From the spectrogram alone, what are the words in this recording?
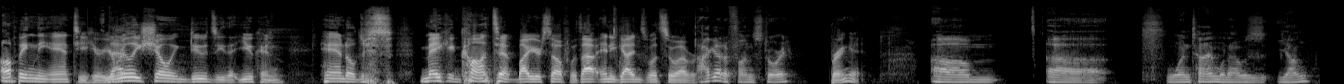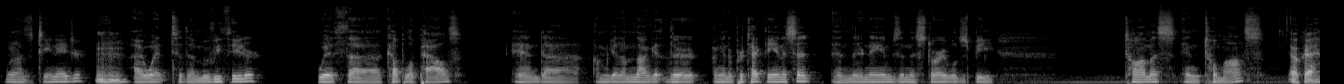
upping the ante here. You're That- really showing Dudesy that you can handle just making content by yourself without any guidance whatsoever. I got a fun story. Bring it. Um, uh, one time when I was young, when I was a teenager, I went to the movie theater with uh, a couple of pals, and uh, I'm gonna I'm not gonna I'm gonna protect the innocent, and their names in this story will just be Thomas and Tomas. Okay.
